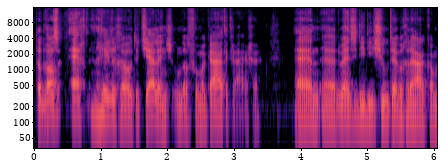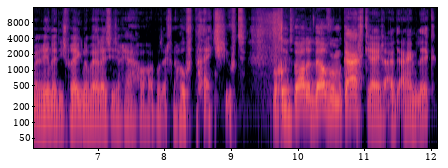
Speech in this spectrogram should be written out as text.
dat was echt een hele grote challenge om dat voor elkaar te krijgen. En uh, de mensen die die shoot hebben gedaan, kan me herinneren, die spreken nog wel eens. Die zeggen, ja, oh, het was echt een hoofdpijnshoot. Maar goed, we hadden het wel voor elkaar gekregen uiteindelijk.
